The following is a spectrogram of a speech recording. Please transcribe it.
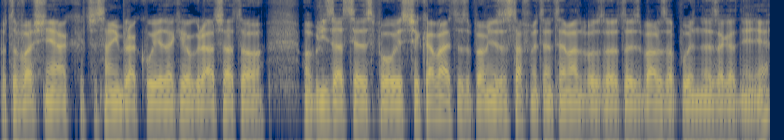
bo to właśnie jak czasami brakuje takiego gracza, to mobilizacja zespołu jest ciekawa, ale to zupełnie zostawmy ten temat, bo to, to jest bardzo płynne zagadnienie.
